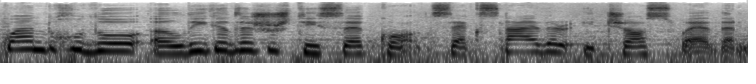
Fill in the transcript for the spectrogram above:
quando rodou a Liga da Justiça com Zack Snyder e Joss Whedon.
